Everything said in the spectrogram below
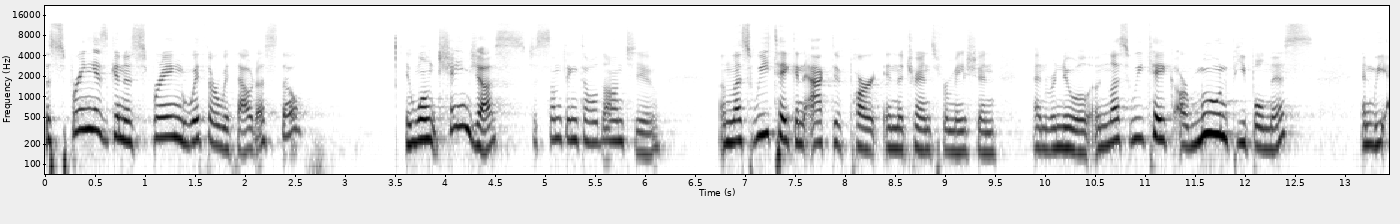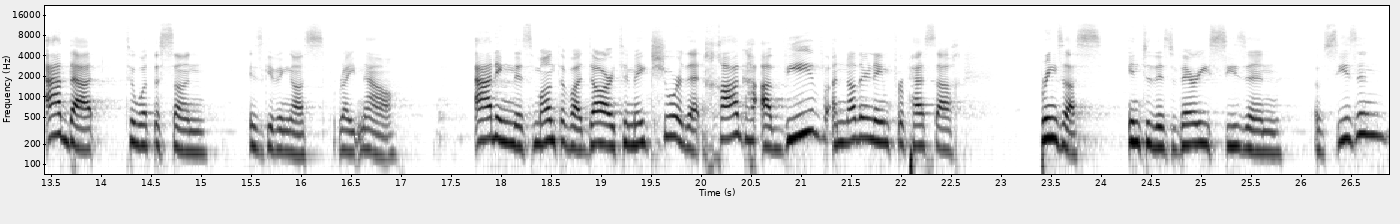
the spring is going to spring with or without us, though. It won't change us, just something to hold on to, unless we take an active part in the transformation and renewal, unless we take our moon peopleness and we add that to what the sun is giving us right now. Adding this month of Adar to make sure that Chag HaAviv, another name for Pesach, brings us into this very season of season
